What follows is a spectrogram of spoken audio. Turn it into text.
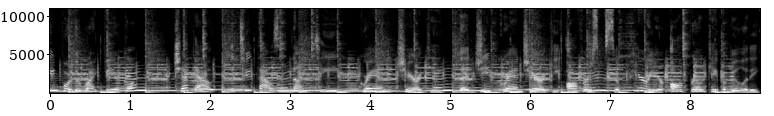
for the right vehicle? Check out the 2019 Grand Cherokee. The Jeep Grand Cherokee offers superior off-road capability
